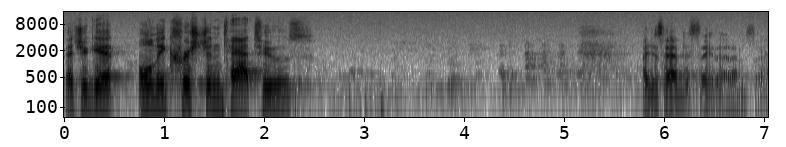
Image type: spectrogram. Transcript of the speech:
That you get only Christian tattoos. I just had to say that. I'm sorry.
